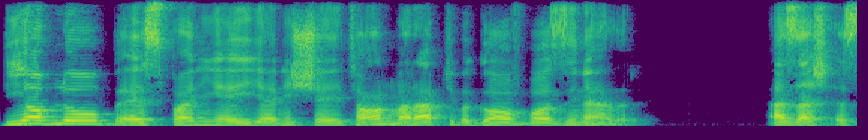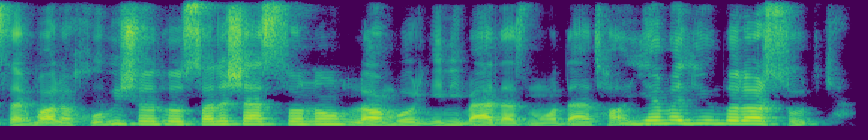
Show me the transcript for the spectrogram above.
دیابلو به اسپانیایی یعنی شیطان و ربطی به گاوبازی نداره. ازش استقبال خوبی شد و سال 69 لامبورگینی بعد از مدتها یه میلیون دلار سود کرد.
